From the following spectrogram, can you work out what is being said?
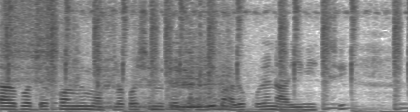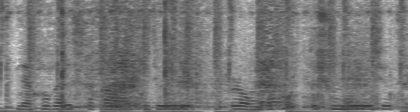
তারপর দেখো আমি মশলা কষানোটা দিয়ে ভালো করে নাড়িয়ে নিচ্ছি। দেখো গাইস খিচুড়ির রঙটা কত সুন্দর এসেছে।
